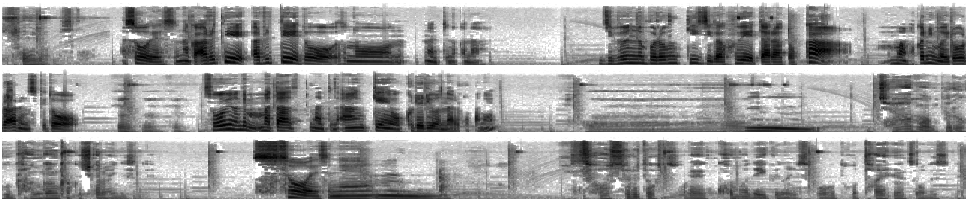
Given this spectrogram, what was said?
そうなんですか。そうです。なんかある程ある程度、その、なんていうのかな。自分のブログ記事が増えたらとか、まあ他にもいろいろあるんですけど、うんうんうん。そういうのでまた、なんていうの、案件をくれるようになるとかね。うん。じゃあもうブログガンガン書くしかないんですね。そうですね。うん。そうすると、それ、こまで行くのに相当大変そうですね。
